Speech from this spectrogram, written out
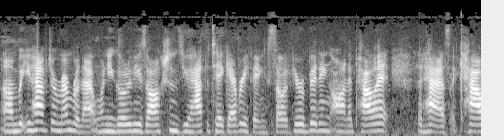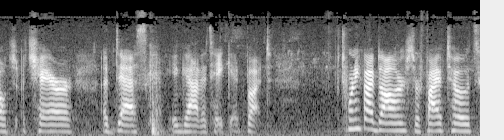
um, but you have to remember that when you go to these auctions, you have to take everything. So if you're bidding on a pallet that has a couch, a chair, a desk, you gotta take it. But $25 for five totes.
